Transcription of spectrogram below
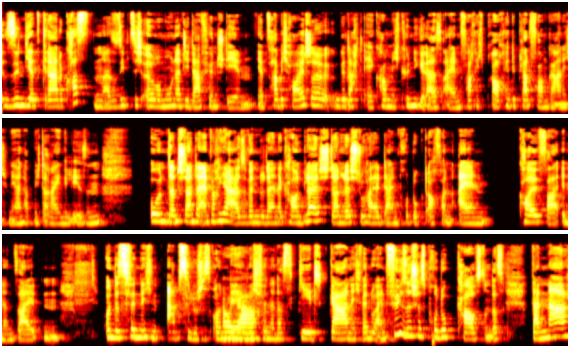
sind jetzt gerade Kosten, also 70 Euro im Monat, die dafür entstehen. Jetzt habe ich heute gedacht, ey komm, ich kündige das einfach, ich brauche ja die Plattform gar nicht mehr und habe mich da reingelesen. Und dann stand da einfach, ja, also wenn du deinen Account löscht, dann löscht du halt dein Produkt auch von allen KäuferInnenseiten. Und das finde ich ein absolutes Unding. Oh ja. Ich finde, das geht gar nicht. Wenn du ein physisches Produkt kaufst und das danach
